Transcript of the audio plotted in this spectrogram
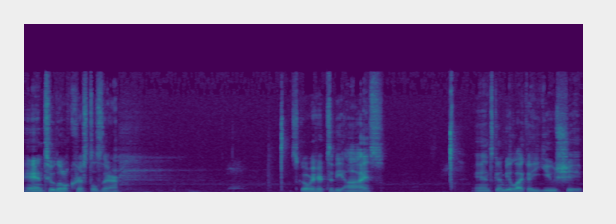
And two little crystals there. Let's go over here to the eyes. And it's going to be like a U shape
